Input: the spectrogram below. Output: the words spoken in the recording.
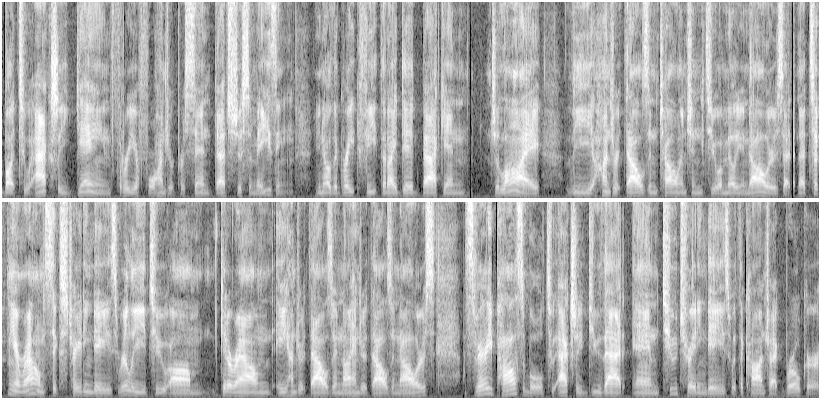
but to actually gain three or four hundred percent that's just amazing. You know the great feat that I did back in July the hundred thousand challenge into a million dollars that that took me around six trading days really to um, get around eight hundred thousand nine hundred thousand dollars it's very possible to actually do that in two trading days with a contract broker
